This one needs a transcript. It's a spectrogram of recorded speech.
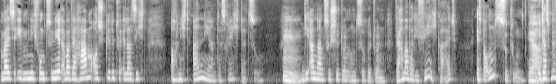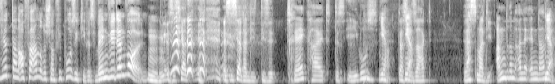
weil es eben nicht funktioniert. Aber wir haben aus spiritueller Sicht auch nicht annähernd das Recht dazu, mhm. die anderen zu schütteln und zu rütteln. Wir haben aber die Fähigkeit, es bei uns zu tun. Ja. Und das bewirkt dann auch für andere schon viel Positives, wenn wir denn wollen. Mhm. Es, ist ja, es ist ja dann die, diese Trägheit des Egos, ja. dass ja. er sagt, lass mal die anderen alle ändern, ja,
